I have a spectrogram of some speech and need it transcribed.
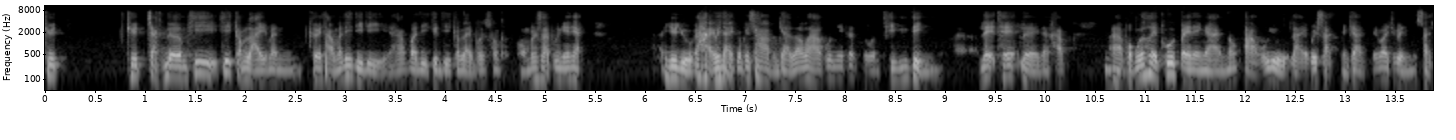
คือคือจากเดิมที่ที่กำไรมันเคยทำมาได้ดีๆนะครับมาดีคือดีกำไรของบริษัทพวกนี้เนี่ยอยู่ๆก็หายไปไหนก็ไม่ทราบเหมือนกันแล้วราคาหุ้นนี้ก็โดนทิ้งดิ่งเอ่อเละเทะเลยนะครับอ่าผมก็เคยพูดไปในงานน้องเต๋าอยู่หลายบริษัทเหมือนกัน ไม่ว่าจะเป็นบริษัท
